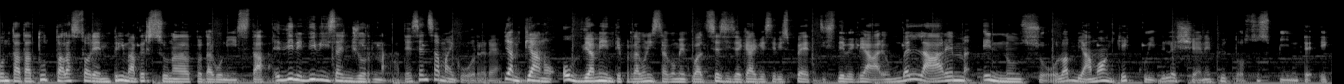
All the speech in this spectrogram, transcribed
raccontata tutta la storia in prima persona dal protagonista e viene divisa in giornate, senza mai correre. Pian piano, ovviamente, il protagonista, come qualsiasi isekai che si rispetti, si deve creare un bell'arem e non solo, abbiamo anche qui delle scene piuttosto spinte e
